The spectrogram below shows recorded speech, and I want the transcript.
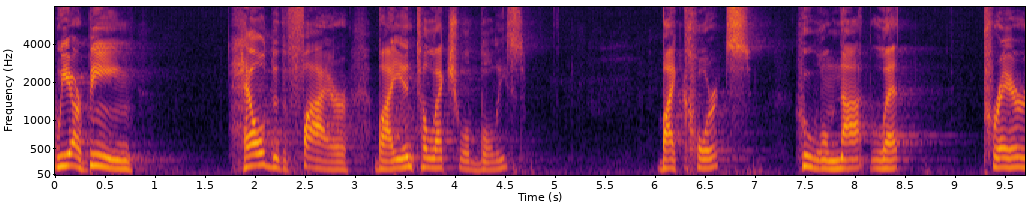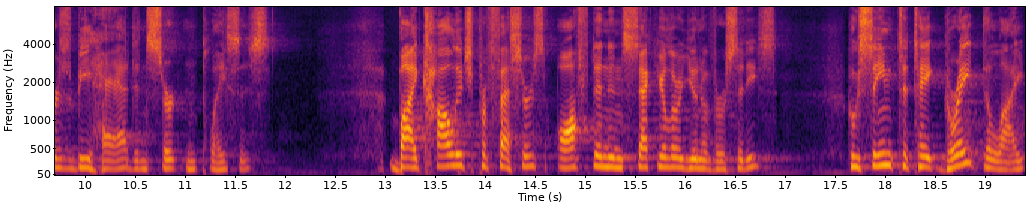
We are being held to the fire by intellectual bullies, by courts who will not let prayers be had in certain places, by college professors, often in secular universities, who seem to take great delight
